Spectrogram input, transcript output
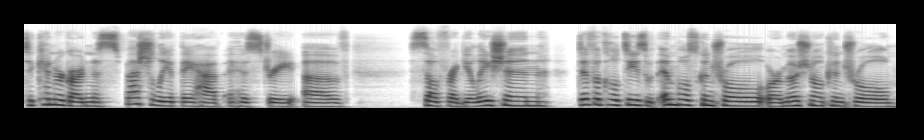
to kindergarten, especially if they have a history of self regulation, difficulties with impulse control or emotional control,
